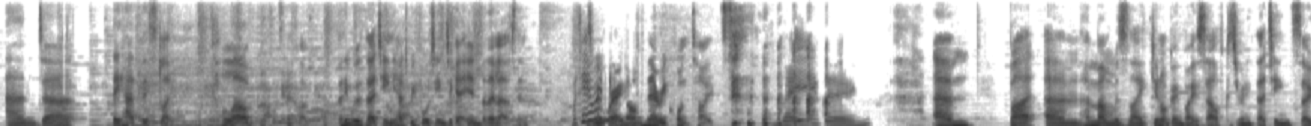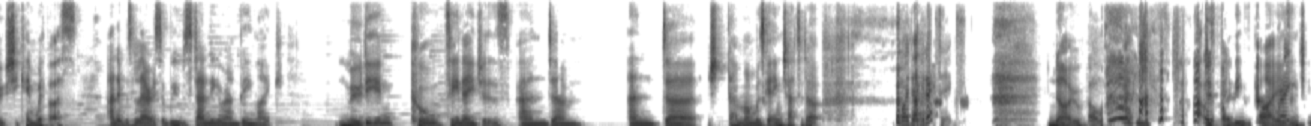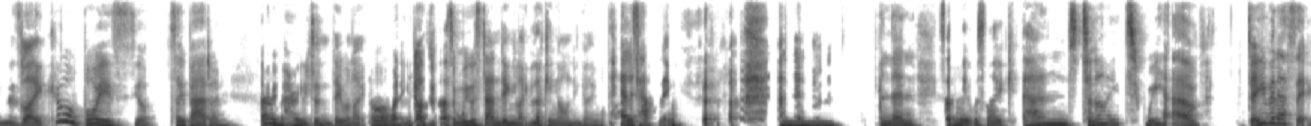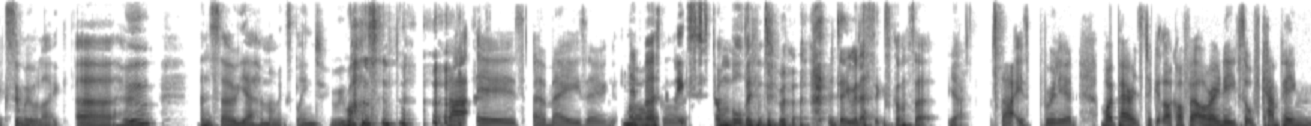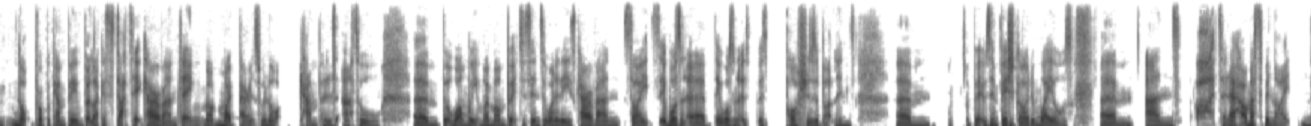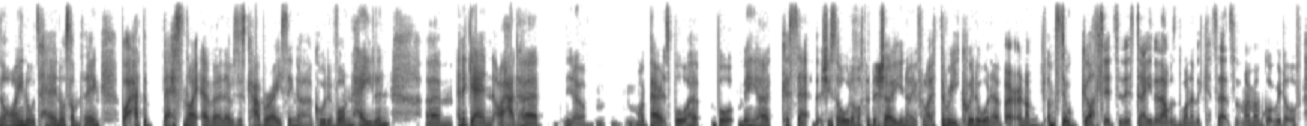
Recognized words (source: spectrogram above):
and uh, they had this like club. What's the club? I think we were thirteen. You had to be fourteen to get in, but they let us in. Was he we were wearing our Mary Quant tights. Amazing. um, but um, her mum was like, "You're not going by yourself because you're only 13." So she came with us, and it was hilarious. So we were standing around being like moody and cool teenagers, and um, and uh, her mum was getting chatted up by David Essex. No. Oh, just by these guys, great. and she was like, "Oh, boys, you're so bad. I'm very married." And they were like, "Oh, why don't you dance with us?" And we were standing, like, looking on and going, "What the hell is happening?" and then. Um, and then suddenly it was like, and tonight we have David Essex. And we were like, uh, who? And so, yeah, her mum explained who he was. that is amazing. Inadvertently oh stumbled into a, David Essex concert. Yeah. That is brilliant. My parents took it like our, our only sort of camping, not proper camping, but like a static caravan thing. My, my parents were not campers at all. Um, but one week, my mum booked us into one of these caravan sites. It wasn't a, it wasn't as, as posh as a Butlins, um, but it was in Fishguard in Wales. Um, and oh, I don't know how, I must have been like nine or 10 or something, but I had the best night ever. There was this cabaret singer called Yvonne Halen. Um, and again, I had her, you know, my parents bought her, bought me her cassette that she sold after the show, you know, for like three quid or whatever. And I'm, I'm still gutted to this day that that was one of the cassettes that my mum got rid of.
